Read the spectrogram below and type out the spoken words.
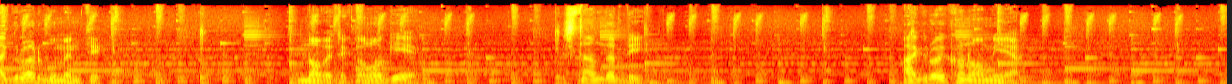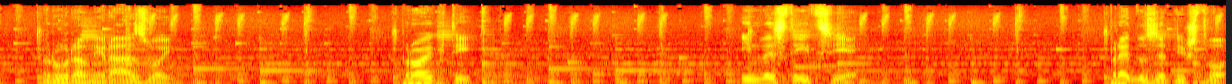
Agroargumenti. Nove tehnologije. Standardi. Agroekonomija. Ruralni razvoj. Projekti. Investicije. Preduzetništvo.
